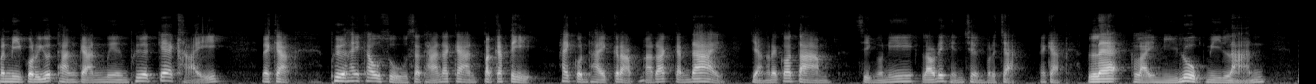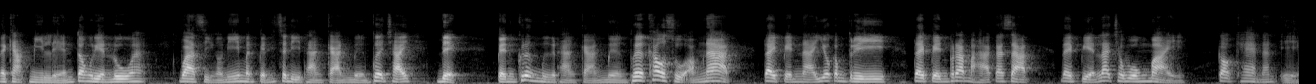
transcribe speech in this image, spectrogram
มันมีกลยุทธ์ทางการเมืองเพื่อแก้ไขนะครับ เพื่อให้เข้าสู่สถานการณ์ปกติ ให้คนไทยกลับมารักกันได้ อย่างไรก็ตาม สิ่งเหล่านี้เราได้เห็นเชิงประจักษ์นะครับ และใครมีลูกมีหลานนะครับ มีเหลนต้องเรียนรู้ว่า ว่าสิ่งเหล่านี้มันเป็นทฤษฎีทางการเมืองเพื่อใช้เด็กเป็นเครื่องมือทางการเมือง เพื่อเข้าสู่อำนาจ ได้เป็นนายกรัฐมนตรี ได้เป็นพระมหากษัตริย์ ได้เปลี่ยนราชวงศ์ใหม่ ก็แค่นั้นเอง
